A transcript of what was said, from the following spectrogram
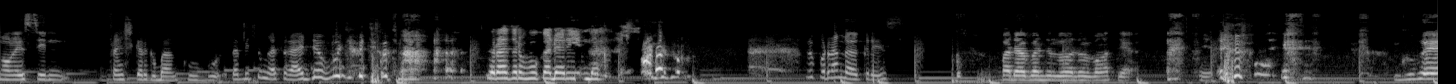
ngolesin fresh care ke bangku Bu tapi itu nggak sengaja Bu jujur Surat terbuka dari Indah. lu pernah nggak Chris Pada bandel-bandel banget ya. Iya. gue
